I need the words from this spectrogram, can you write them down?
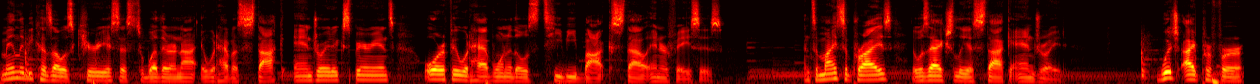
mainly because I was curious as to whether or not it would have a stock Android experience or if it would have one of those TV box style interfaces. And to my surprise, it was actually a stock Android, which I prefer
